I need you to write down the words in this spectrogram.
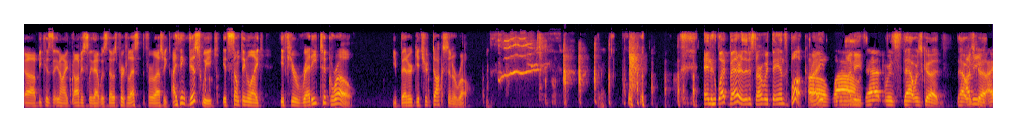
uh, because you know I, obviously that was that was perfect for last for last week. I think this week it's something like if you're ready to grow, you better get your ducks in a row. and what better than to start with Dan's book, right? Oh wow! I mean, that was that was good. That was I mean, good. I,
